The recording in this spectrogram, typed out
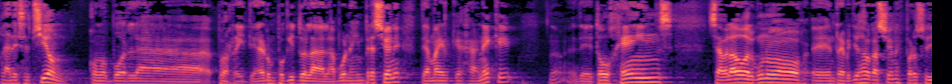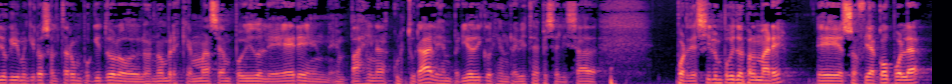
la decepción como por la por reiterar un poquito la- las buenas impresiones de Michael Haneke, ¿no? de Todd Haynes. Se ha hablado de algunos eh, en repetidas ocasiones, por eso digo que yo me quiero saltar un poquito lo- los nombres que más se han podido leer en, en páginas culturales, en periódicos y en revistas especializadas. Por decirle un poquito el palmarés, eh, Sofía Coppola,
